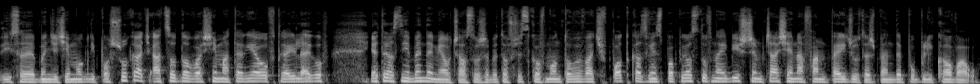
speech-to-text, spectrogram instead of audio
i sobie będziecie mogli poszukać. A co do właśnie materiałów, trailerów, ja teraz nie będę miał czasu, żeby to wszystko wmontowywać w podcast, więc po prostu w najbliższym czasie na fanpage'u też będę publikował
